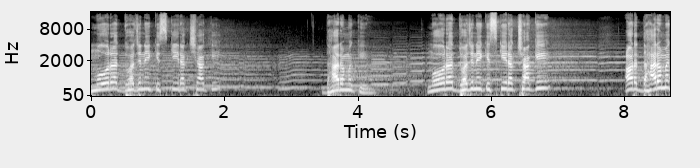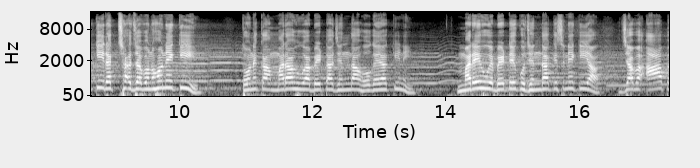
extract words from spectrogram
मोरत ध्वज ने किसकी रक्षा की? धर्म की। मोरत ध्वज ने किसकी रक्षा की? और धर्म की रक्षा जब उन्होंने की तो उनका मरा हुआ बेटा ज़िंदा हो गया कि नहीं? मरे हुए बेटे को ज़िंदा किसने किया? जब आप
